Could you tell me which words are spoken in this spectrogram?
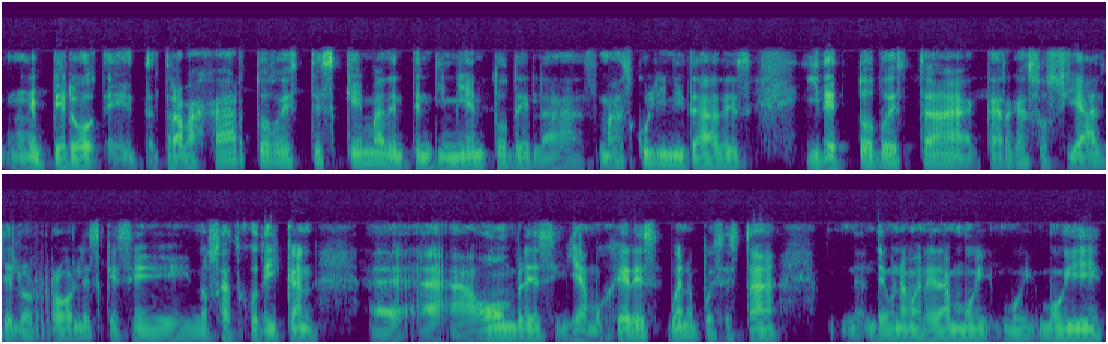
Mm, pero eh, trabajar todo este esquema de entendimiento de las masculinidades y de toda esta carga social de los roles que se nos adjudican eh, a, a hombres y a mujeres, bueno, pues está de una manera muy, muy, muy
